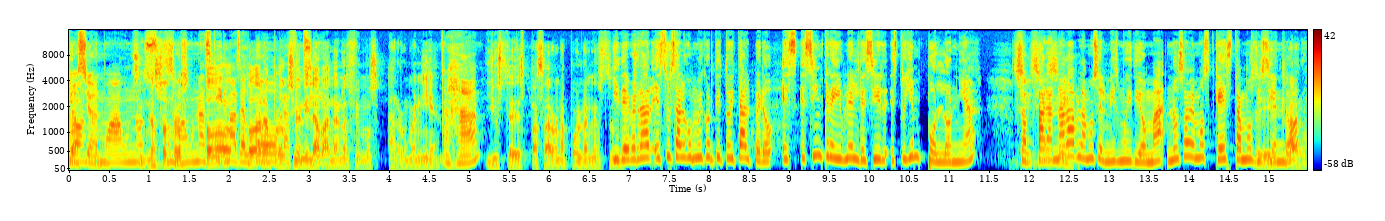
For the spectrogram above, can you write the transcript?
promoción. como a sí, unos, nosotros, como a unas todo- firmas de toda la producción y la sí. banda nos fuimos a Rumanía. Ajá. Y ustedes pasaron a Polonia. Y de verdad, esto es algo muy cortito y tal, pero es, es increíble el decir, estoy en Polonia. O sea, Sí, sí, para sí. nada hablamos el mismo idioma, no sabemos qué estamos Sí, diciendo, claro.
